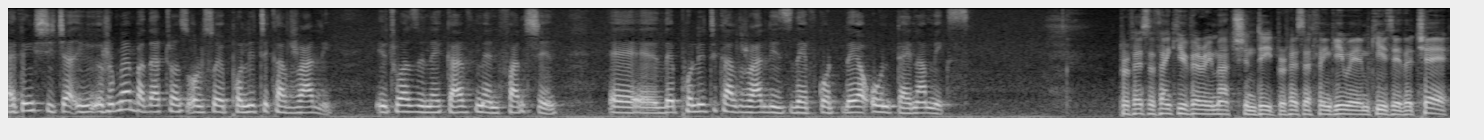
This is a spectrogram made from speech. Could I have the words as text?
I think she just, remember that was also a political rally. It wasn't a government function. Uh, the political rallies, they've got their own dynamics. Professor, thank you very much indeed. Professor Hlengiwe Mkhize, the chair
